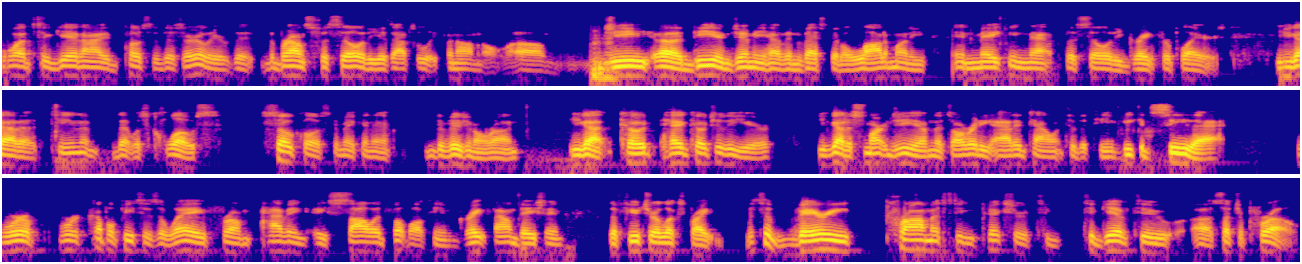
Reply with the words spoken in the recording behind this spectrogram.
once again, I posted this earlier that the Browns facility is absolutely phenomenal. Um, mm-hmm. G, uh, Dee, and Jimmy have invested a lot of money in making that facility great for players. You got a team that, that was close, so close to making a divisional run. You got coach, head coach of the year. You've got a smart GM that's already added talent to the team. He can see that. We're we're a couple pieces away from having a solid football team, great foundation. The future looks bright. It's a very promising picture to to give to uh, such a pro.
